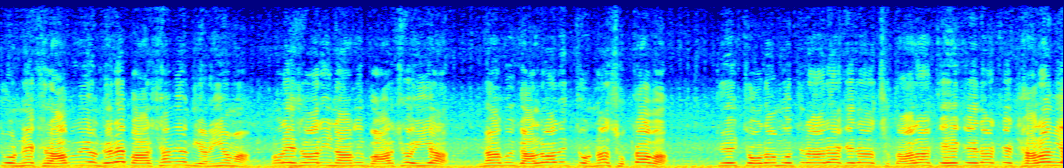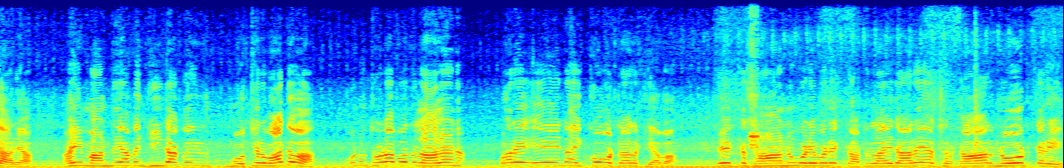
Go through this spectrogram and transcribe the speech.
ਝੋਨੇ ਖਰਾਬ ਵੀ ਹੁੰਦੇ ਰਹੇ ਬਾਰਿਸ਼ਾਂ ਵੀ ਹੁੰਦੀਆਂ ਰਹੀਆਂ ਵਾ। ਪਰ ਇਸ ਵਾਰੀ ਨਾ ਕੋਈ ਬਾਰਿਸ਼ ਹੋਈ ਆ ਨਾ ਕੋਈ ਗੱਲਬਾਤ ਝੋਨਾ ਸੁੱਕਾ ਵਾ। ਕਿ 14 ਮੋਚਰ ਆ ਰਿਹਾ ਕਿਹਦਾ 17 ਕਿਸੇ ਕਿਸੇ ਦਾ ਕਿ 18 ਵੀ ਆ ਰਿਹਾ। ਅਸੀਂ ਮੰਨਦੇ ਆ ਵੀ ਜਿਹਦਾ ਕੋਈ ਮੋਚਰ ਵੱਧ ਵਾ ਉਹਨੂੰ ਥੋੜਾ ਬਹੁਤ ਲਾ ਲੈਣ ਪਰ ਇਹ ਇਹਨਾਂ ਇੱਕੋ ਵਟਾ ਰੱਖਿਆ ਵਾ। ਤੇ ਕਿਸਾਨ ਨੂੰ ਬੜੇ ਬੜੇ ਕੱਟ ਲਾਏ ਜਾ ਰਹੇ ਆ ਸਰਕਾਰ ਨੋਟ ਕਰੇ।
